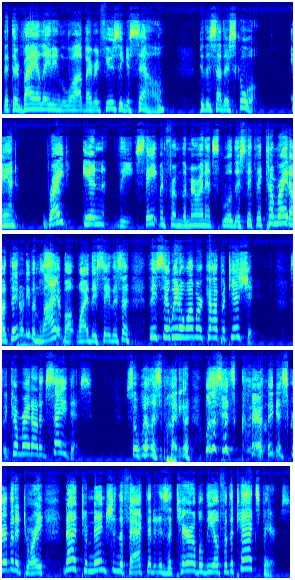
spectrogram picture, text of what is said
that they're violating the law by refusing to sell to this other school. And right in the statement from the Marinette School District, they come right out. They don't even lie about why they say this. They say we don't want more competition. So they come right out and say this. So WILL is pointing out, WILL is, it's clearly discriminatory, not to mention the fact that it is a terrible deal for the taxpayers.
